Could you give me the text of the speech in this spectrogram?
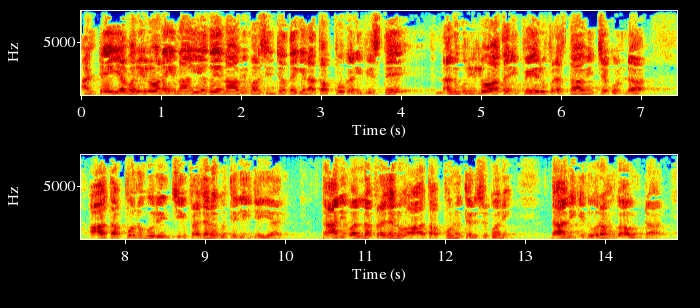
అంటే ఎవరిలోనైనా ఏదైనా విమర్శించదగిన తప్పు కనిపిస్తే నలుగురిలో అతని పేరు ప్రస్తావించకుండా ఆ తప్పును గురించి ప్రజలకు తెలియజేయాలి. దానివల్ల ప్రజలు ఆ తప్పును తెలుసుకొని దానికి దూరంగా ఉంటారు.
